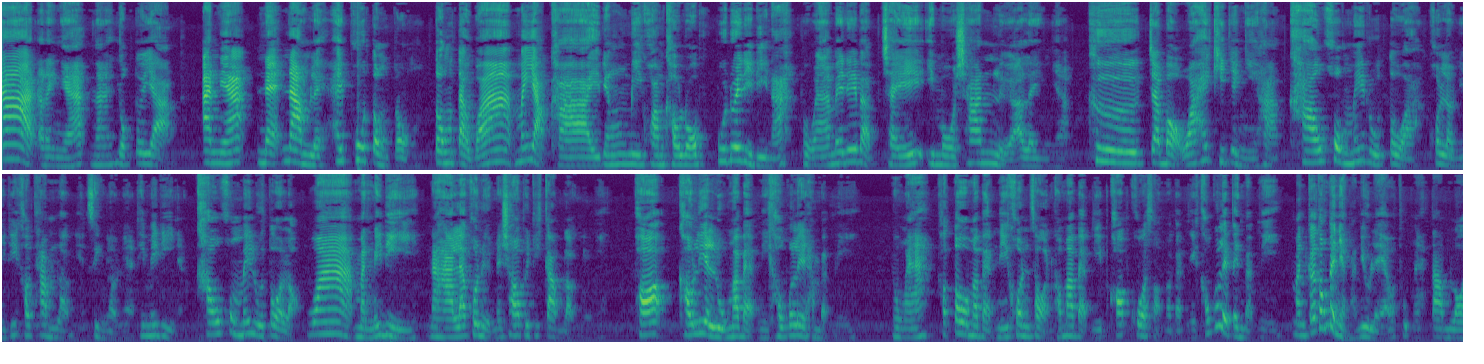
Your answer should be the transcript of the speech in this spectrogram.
ยาทอะไรเงี้ยนะยกตัวอย่าง อันเนี้ยแนะนำเลยให้พูดตรงๆ ตรงแต่ว่าไม่หยาบคายยังมีความเคารพพูดด้วยดีๆนะถูกไหมไม่ได้แบบใช้อิโมชันหรืออะไรเงี้ย คือจะบอกว่าให้คิดอย่างนี้ค่ะ เขาคงไม่รู้ตัว คนเหล่านี้ที่เขาทำเหล่านี้สิ่งเหล่านี้ที่ไม่ดีเนี่ยเขาคงไม่รู้ตัวหรอกว่ามันไม่ดีนะคะ แล้วคนอื่นไม่ชอบพฤติกรรมเหล่านี้ เพราะเขาเรียนรู้มาแบบนี้เขาก็เลยทำแบบนี้ถูกไหมเขาโตมาแบบนี้คนสอนเขามาแบบนี้ ครอบครัวสอนมาแบบนี้เขาก็เลยเป็นแบบนี้ มันก็ต้องเป็นอย่างนั้นอยู่แล้วถูกไหมตามลอ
